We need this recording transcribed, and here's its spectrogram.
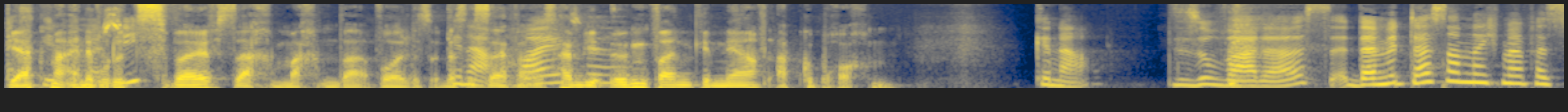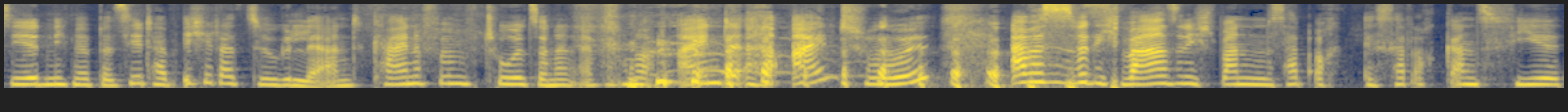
Wir hatten mal eine, wo du schief. zwölf Sachen machen da wolltest. Und das Genau, ist einfach, das haben wir irgendwann genervt abgebrochen. Genau. So war das. Damit das noch nicht mal passiert, nicht mehr passiert, habe ich ja dazu gelernt. Keine fünf Tools, sondern einfach nur ein, ein Tool. Aber es ist wirklich wahnsinnig spannend. Es hat auch, es hat auch ganz viel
